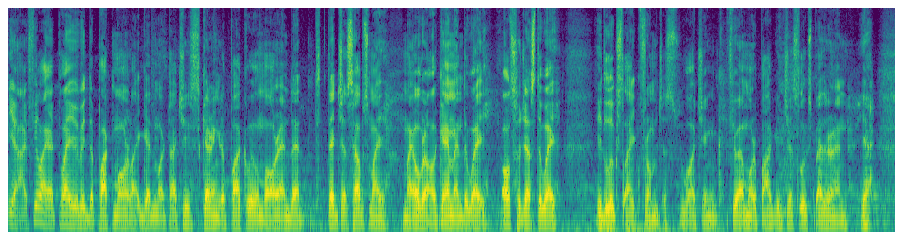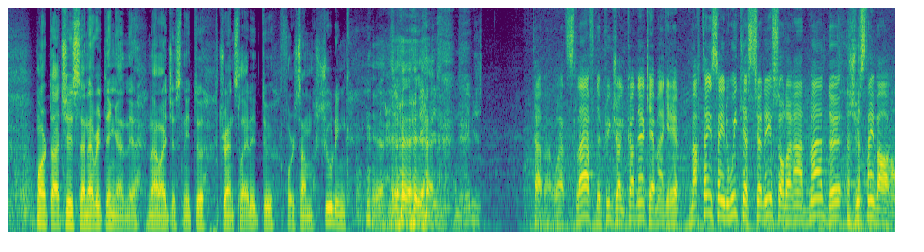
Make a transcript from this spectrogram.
Yeah, I feel like I play with the puck more, like get more touches, carrying the puck a little more, and that that just helps my my overall game and the way, also just the way it looks like from just watching. If you have more puck, it just looks better, and yeah, more touches and everything. And yeah, now I just need to translate it to for some shooting. yeah. yeah. Tabarouette. Uh, Slav, depuis que je le connais, qui a ma grippe. Martin Saint-Louis questionné sur le rendement de Justin Baron.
